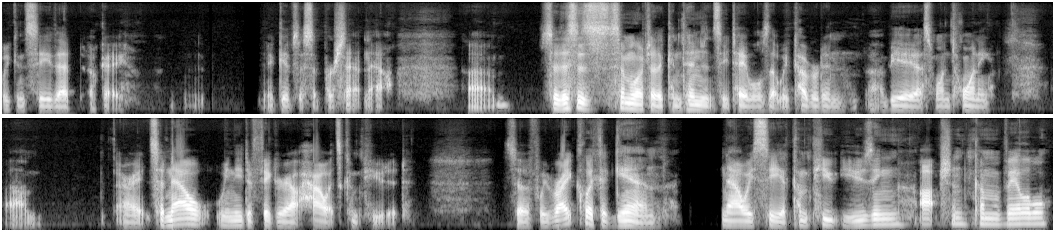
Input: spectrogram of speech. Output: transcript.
we can see that, okay, it gives us a percent now. Um, so this is similar to the contingency tables that we covered in uh, BAS 120. Um, all right, so now we need to figure out how it's computed. So if we right click again, now we see a compute using option come available.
